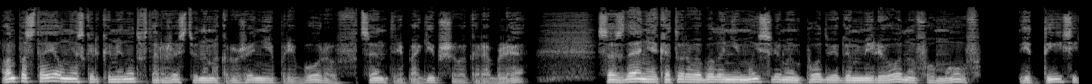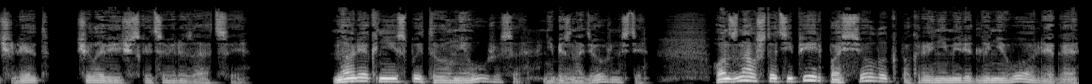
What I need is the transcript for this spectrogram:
Он постоял несколько минут в торжественном окружении приборов в центре погибшего корабля, создание которого было немыслимым подвигом миллионов умов, и тысяч лет человеческой цивилизации. Но Олег не испытывал ни ужаса, ни безнадежности. Он знал, что теперь поселок, по крайней мере для него, Олега,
